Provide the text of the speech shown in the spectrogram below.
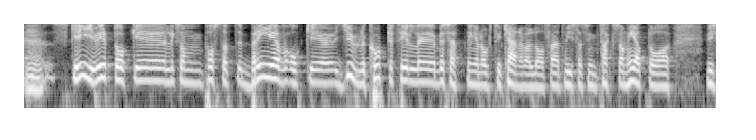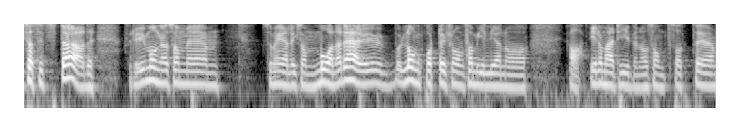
Mm. skrivit och eh, liksom postat brev och eh, julkort till eh, besättningen och till Carnival då för att visa sin tacksamhet och visa sitt stöd. För det är ju många som, som är liksom månader här, långt borta ifrån familjen och ja, i de här tiderna och sånt. Så att, eh,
